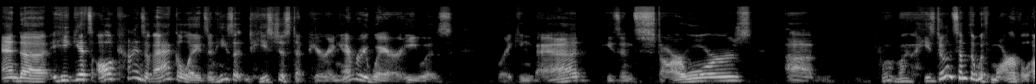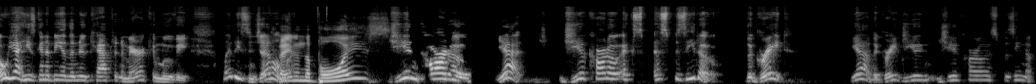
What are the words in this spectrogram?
and uh, he gets all kinds of accolades, and he's a, he's just appearing everywhere. He was Breaking Bad. He's in Star Wars. Um, he's doing something with Marvel. Oh yeah, he's going to be in the new Captain America movie, ladies and gentlemen. in the boys. Giancarlo, yeah, Giancarlo Esposito, the great, yeah, the great Giancarlo Esposito.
